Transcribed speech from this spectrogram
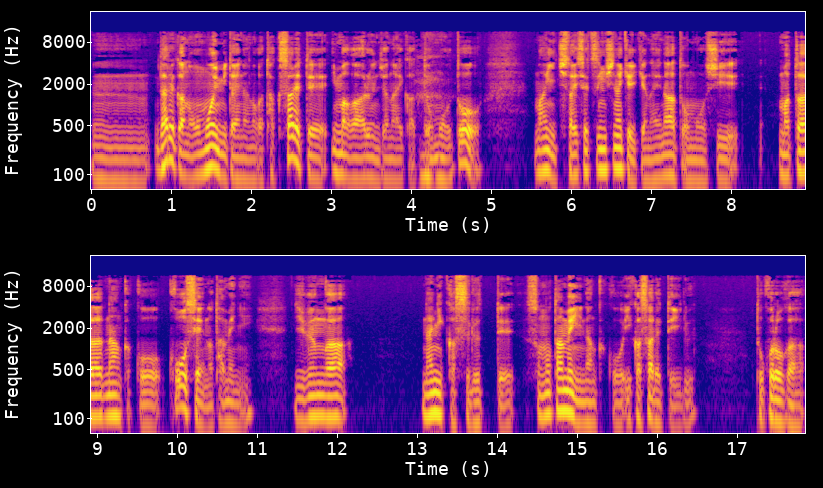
うーん、誰かの思いみたいなのが託されて今があるんじゃないかって思うと、毎日大切にしなきゃいけないなと思うし、またなんかこう、後世のために自分が何かするって、そのためになんかこう生かされている。ところが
